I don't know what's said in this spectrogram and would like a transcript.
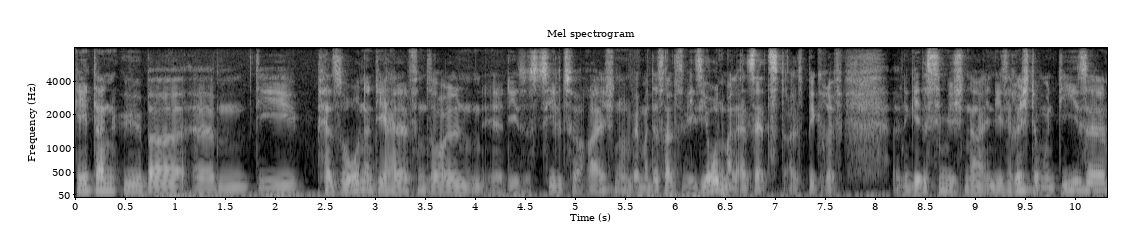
geht dann über ähm, die Personen, die helfen sollen, äh, dieses Ziel zu erreichen. Und wenn man das als Vision mal ersetzt, als Begriff, äh, dann geht es ziemlich nah in diese Richtung. Und diese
